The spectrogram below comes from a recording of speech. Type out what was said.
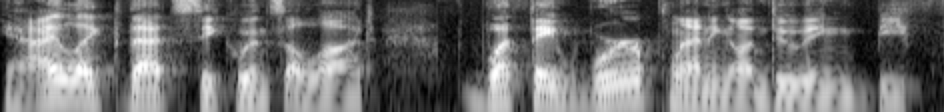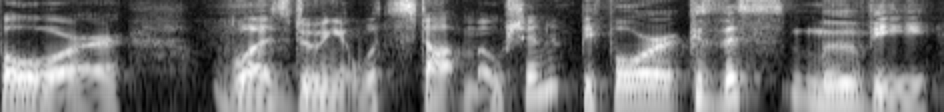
Yeah, I liked that sequence a lot. What they were planning on doing before was doing it with stop motion before because this movie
